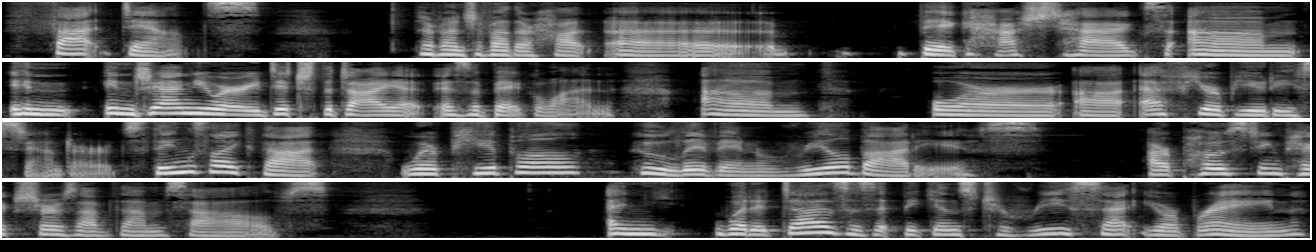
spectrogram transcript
fat dance. There are a bunch of other hot, uh, big hashtags. Um, in, in January, ditch the diet is a big one. Um, or, uh, F your beauty standards, things like that, where people who live in real bodies are posting pictures of themselves. And what it does is it begins to reset your brain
